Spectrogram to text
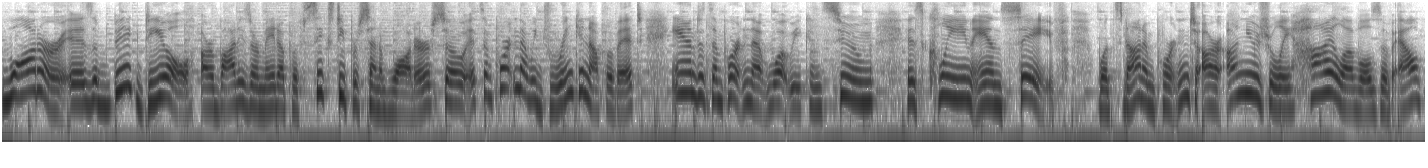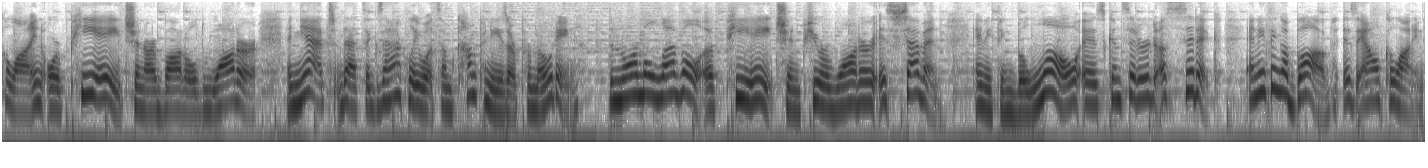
Water is a big deal. Our bodies are made up of 60% of water, so it's important that we drink enough of it, and it's important that what we consume is clean and safe. What's not important are unusually high levels of alkaline or pH in our bottled water, and yet that's exactly what some companies are promoting. The normal level of pH in pure water is 7. Anything below is considered acidic. Anything above is alkaline.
